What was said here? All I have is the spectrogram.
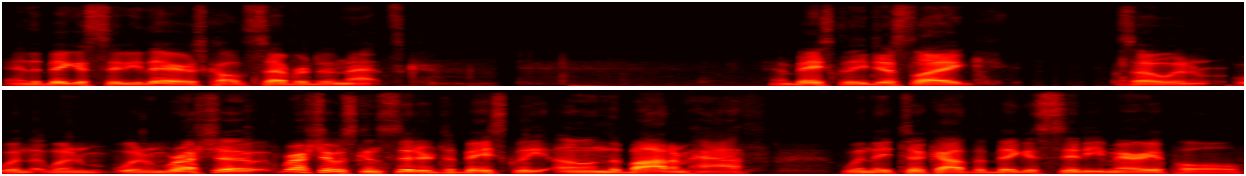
and the biggest city there is called Severodonetsk. And basically, just like so, when when when when Russia Russia was considered to basically own the bottom half when they took out the biggest city, Mariupol.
